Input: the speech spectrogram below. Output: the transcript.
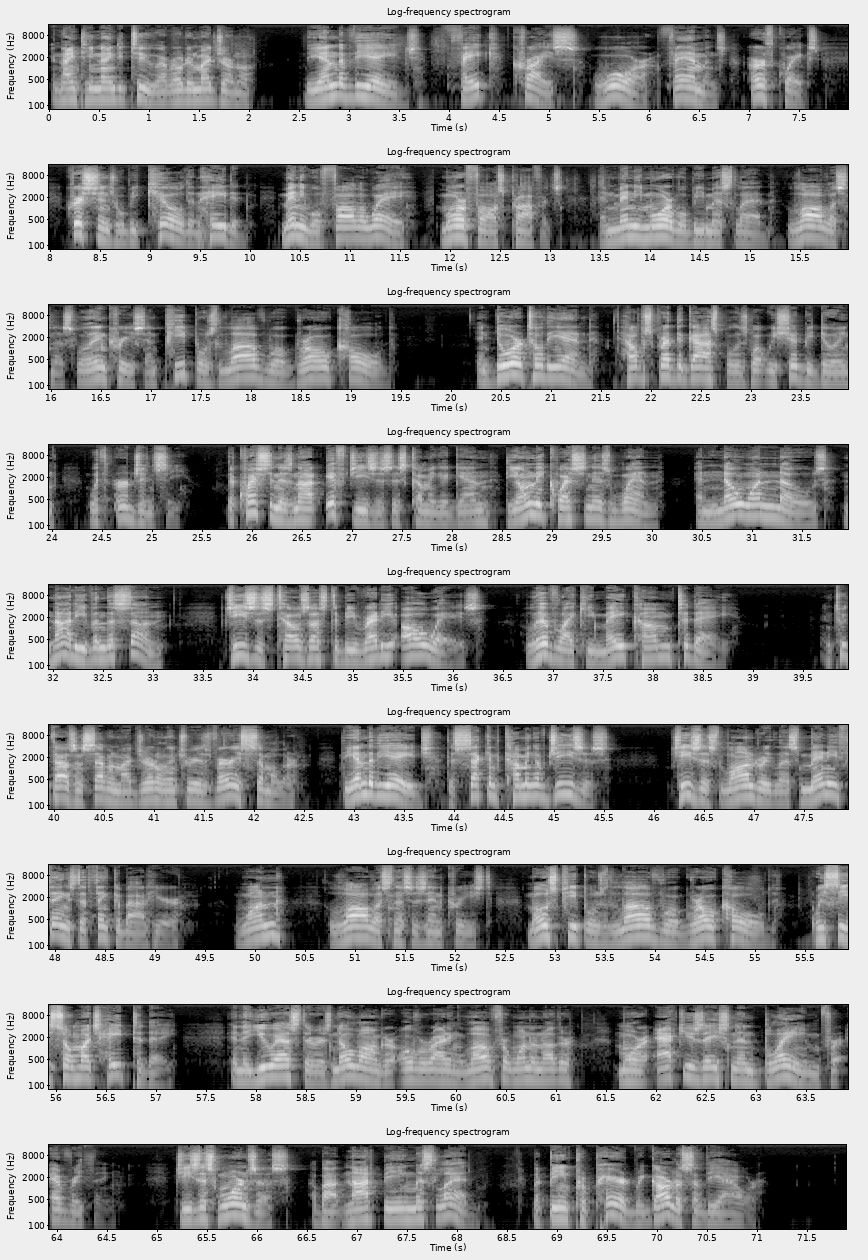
In 1992, I wrote in my journal The end of the age, fake Christ, war, famines, earthquakes. Christians will be killed and hated. Many will fall away, more false prophets, and many more will be misled. Lawlessness will increase, and people's love will grow cold. Endure till the end. Help spread the gospel is what we should be doing with urgency. The question is not if Jesus is coming again, the only question is when, and no one knows, not even the Son. Jesus tells us to be ready always. Live like He may come today. In 2007, my journal entry is very similar. The end of the age, the second coming of Jesus. Jesus' laundry lists many things to think about here. One, lawlessness is increased. Most people's love will grow cold. We see so much hate today. In the U.S., there is no longer overriding love for one another, more accusation and blame for everything. Jesus warns us about not being misled, but being prepared regardless of the hour.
